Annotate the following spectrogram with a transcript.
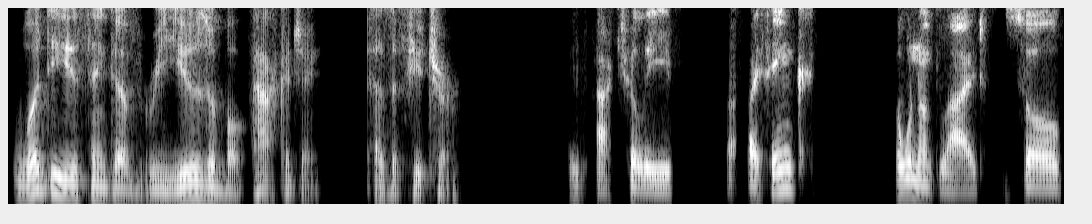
what do you think of reusable packaging as a future? Actually, I think I would not lie. So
